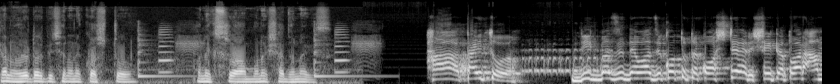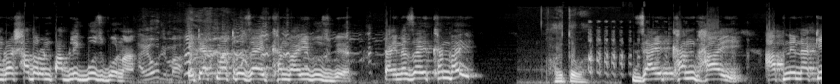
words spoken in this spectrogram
খান হয়ে ওঠার পিছনে অনেক কষ্ট অনেক শ্রম অনেক সাধনা গেছে। হ্যাঁ তাই তো। ডিগবাজি দেওয়া যে কতটা কষ্টের সেটা তো আর আমরা সাধারণ পাবলিক বুঝব না। এটা একমাত্র জাহিদ খান ভাই বুঝবে। তাই না জাহিদ খান ভাই? হয়তোবা। জাহিদ খান ভাই আপনি নাকি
